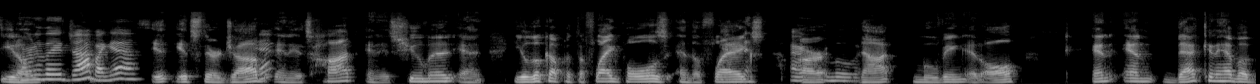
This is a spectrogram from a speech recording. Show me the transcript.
you Part know, of their job, I guess. it, it's their job, Yeah. and it's hot and it's humid, and you look up at the flagpoles, and the flags are moving. not moving at all and and that can have a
